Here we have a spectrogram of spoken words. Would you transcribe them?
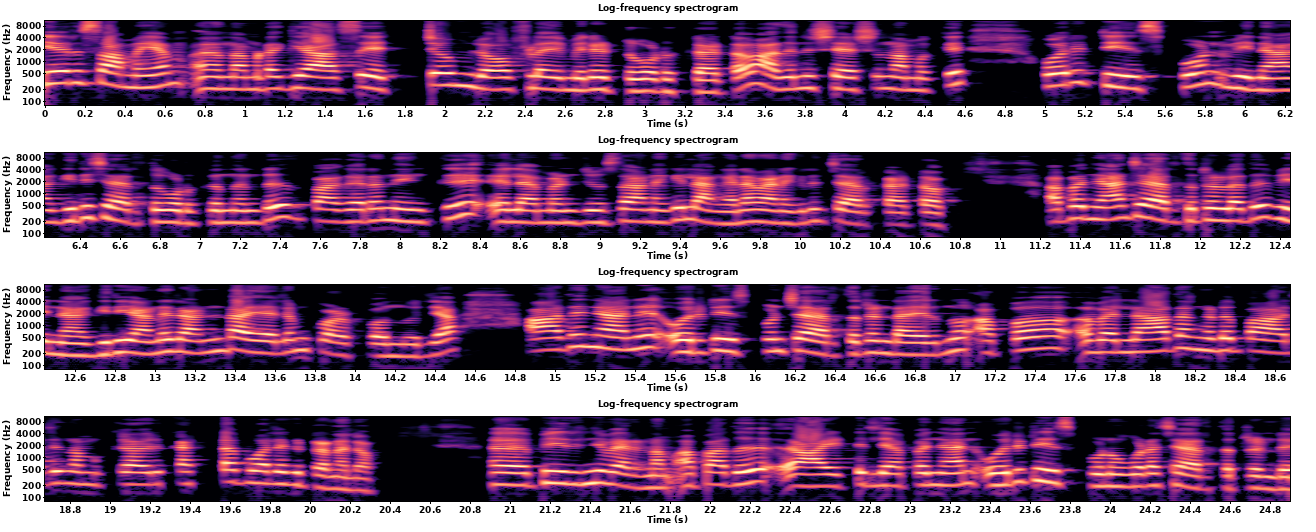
ഈ ഒരു സമയം നമ്മുടെ ഗ്യാസ് ഏറ്റവും ലോ ഫ്ലെയിമിൽ ഇട്ട് കൊടുക്കുക കേട്ടോ. അതിനുശേഷം നമുക്ക് ഒരു ടീസ്പൂൺ വിനാഗിരി ചേർത്ത് കൊടുക്കുന്നുണ്ട്. പകരം നിങ്ങൾക്ക് ലെമൺ ജ്യൂസ് ആണെങ്കിൽ അങ്ങനെ വേണമെങ്കിലും ചേർക്കാം കേട്ടോ. അപ്പം ഞാൻ ചേർത്തിട്ടുള്ളത് വിനാഗിരിയാണ്. രണ്ടായാലും കുഴപ്പമൊന്നുമില്ല. ആദ്യം ഞാൻ ഒരു ടീസ്പൂൺ ചേർത്തിട്ടുണ്ടായിരുന്നു. അപ്പോൾ വല്ലാതെ അങ്ങോട്ട് പാൽ നമുക്ക് ആ ഒരു കട്ട പോലെ കിട്ടണമല്ലോ പിരിഞ്ഞ് വരണം. അപ്പം അത് ആയിട്ടില്ല. അപ്പം ഞാൻ ഒരു ടീസ്പൂണും കൂടെ ചേർത്തിട്ടുണ്ട്.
